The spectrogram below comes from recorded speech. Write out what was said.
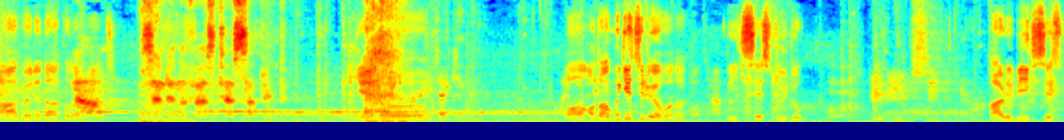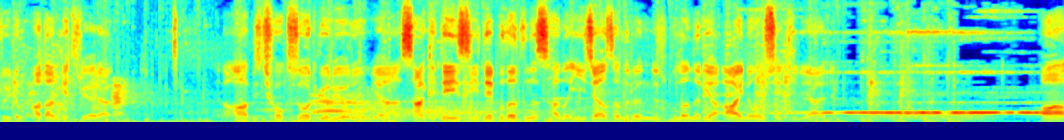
Aa böyle daha kolay bence. Now, send in the first test subject. Yeho. Aa adam mı getiriyor bana? Bir iki ses duydum. Harbi bir iki ses duydum. Adam getiriyor herhalde. Abi çok zor görüyorum ya. Sanki Daisy'de Blood'ınız hani iyice azalır önünüz bulanır ya. Aynı o şekil yani. Aa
